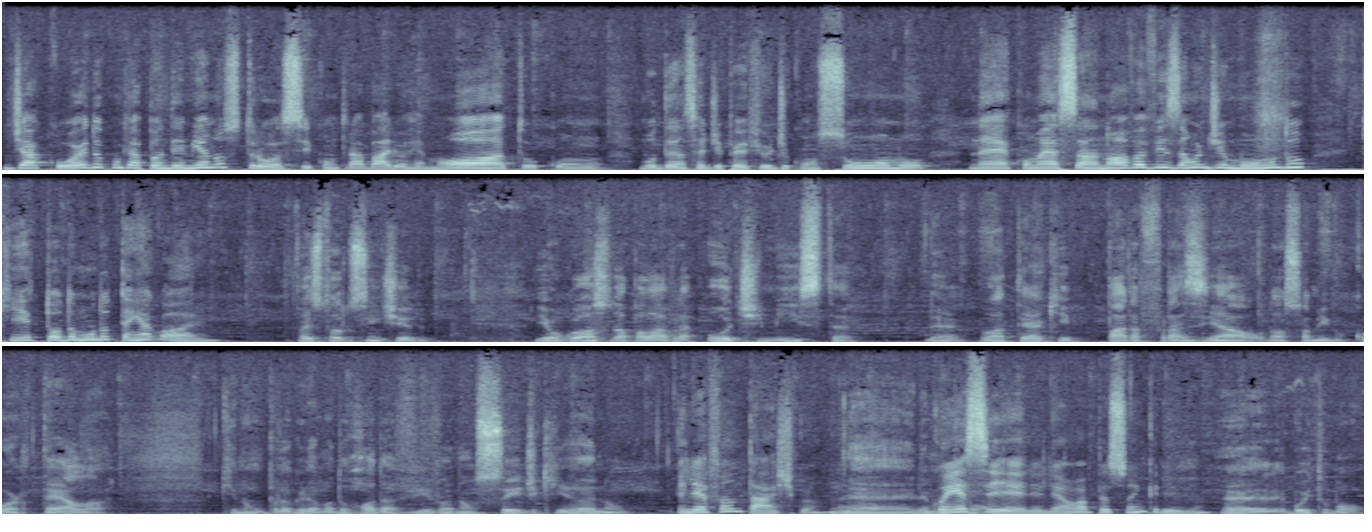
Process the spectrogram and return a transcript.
de acordo com o que a pandemia nos trouxe, com trabalho remoto, com mudança de perfil de consumo, né, com essa nova visão de mundo que todo mundo tem agora. Faz todo sentido. E eu gosto da palavra otimista, né? Vou até aqui parafrasear o nosso amigo Cortella, que num programa do Roda Viva, não sei de que ano. Ele é fantástico. Né? É, ele é Conheci ele, ele é uma pessoa incrível. É, é muito bom.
